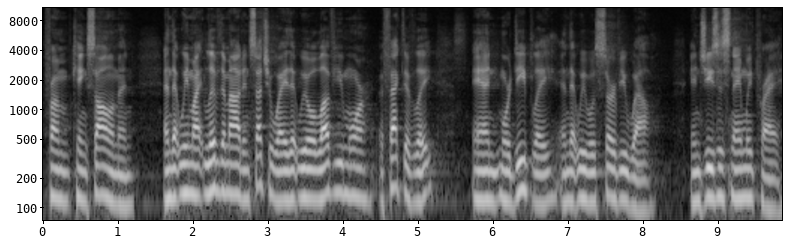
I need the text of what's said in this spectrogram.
from King Solomon, and that we might live them out in such a way that we will love you more effectively and more deeply, and that we will serve you well. In Jesus' name we pray.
